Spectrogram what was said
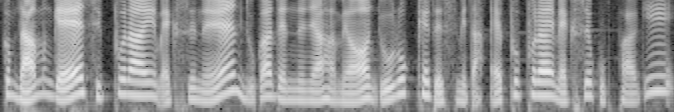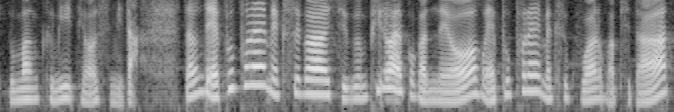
그럼 남은 게 g'x는 누가 됐느냐 하면 요렇게 됐습니다. f'x 곱하기 요만큼이 되었습니다. 자, 근데 f'x가 지금 필요할 것 같네요. 그럼 f'x 구하러 갑시다.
